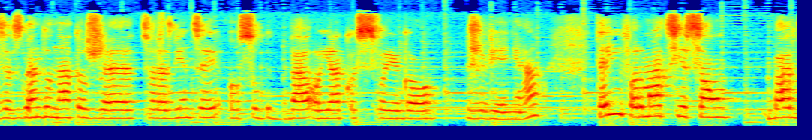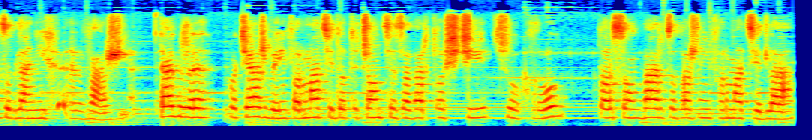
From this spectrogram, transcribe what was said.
ze względu na to, że coraz więcej osób dba o jakość swojego żywienia, te informacje są bardzo dla nich ważne. Także chociażby informacje dotyczące zawartości cukru to są bardzo ważne informacje dla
